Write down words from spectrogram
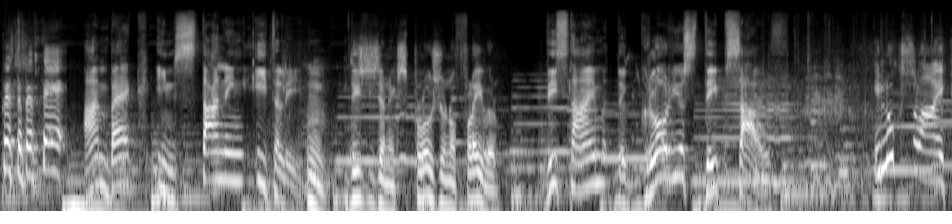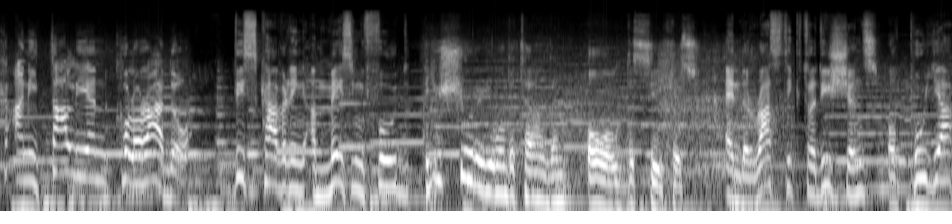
Questo per te. I'm back in stunning Italy. Hmm, this is an explosion of flavor. This time, the glorious deep south. It looks like an Italian Colorado. Discovering amazing food Are you sure you want to tell them all the secrets? and the rustic traditions of Puglia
